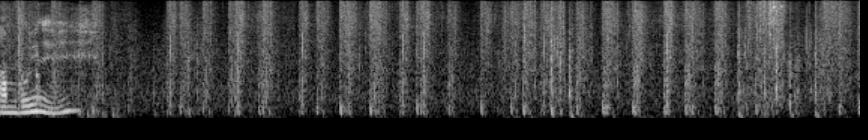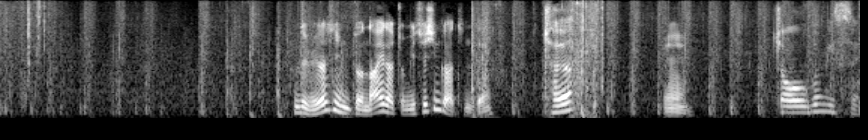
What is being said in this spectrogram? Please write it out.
안 보이네. 근데 미라스님도 나이가 좀 있으신 것 같은데. 저요? 예. 조금 있어요.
